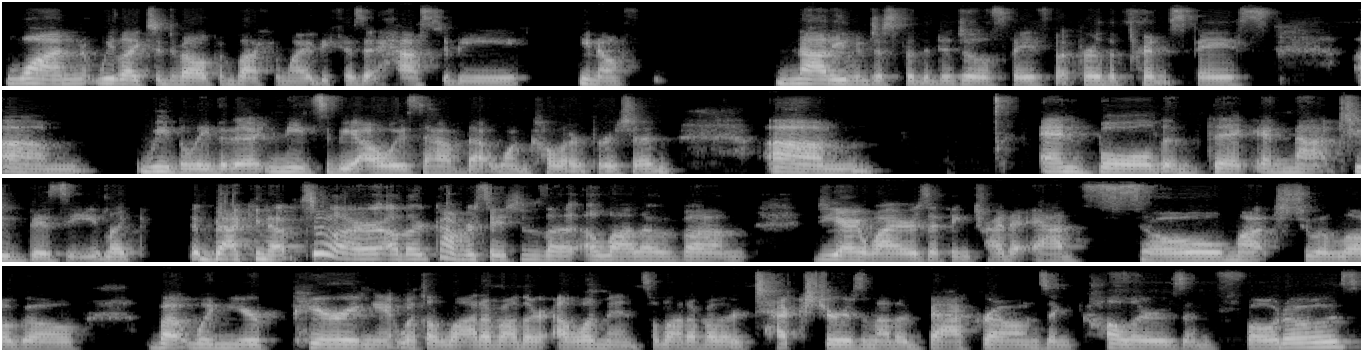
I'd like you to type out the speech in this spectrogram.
one we like to develop in black and white because it has to be you know not even just for the digital space but for the print space. Um, we believe that it needs to be always to have that one color version. Um, and bold and thick and not too busy. Like backing up to our other conversations, a, a lot of um, DIYers, I think, try to add so much to a logo. But when you're pairing it with a lot of other elements, a lot of other textures and other backgrounds and colors and photos,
